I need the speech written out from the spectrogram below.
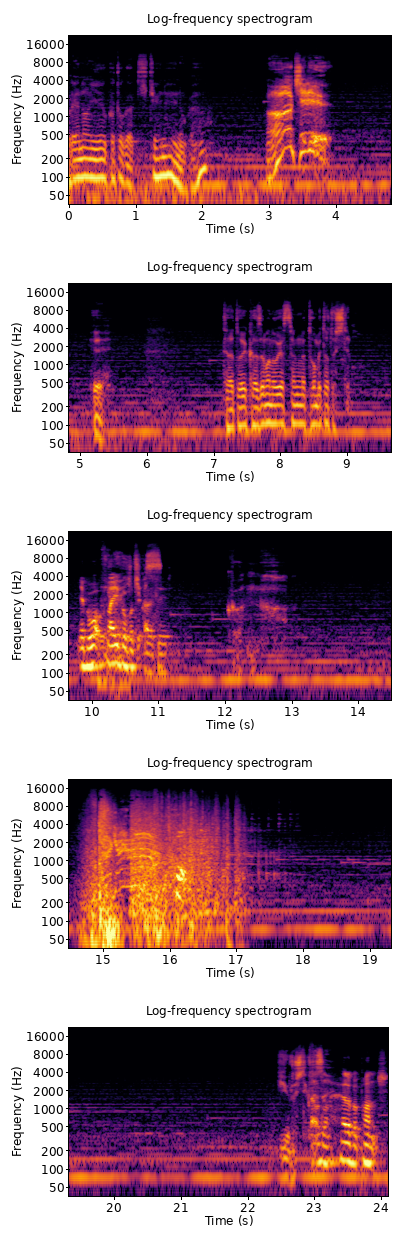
俺の言うことが聞けねえのかああ桐生ええ たとえ風間のおやっさんが止めたとしても Yeah, but what flavour was the code, dude? こんな Cool. 許してく That だ was さ a い hell of a punch.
